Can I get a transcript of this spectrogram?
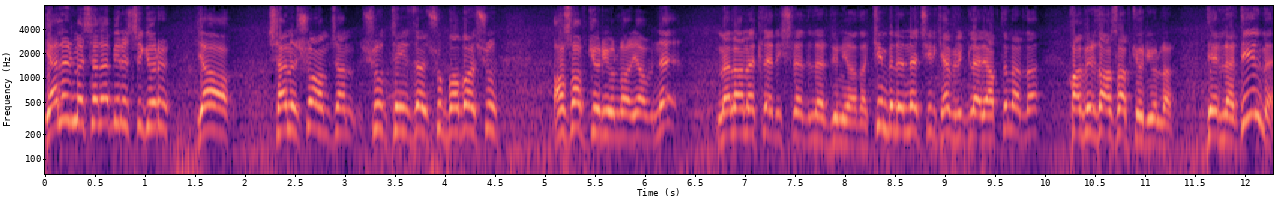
Gelir mesela birisi görür ya senin şu amcan, şu teyzen, şu baban, şu azap görüyorlar ya ne melanetler işlediler dünyada. Kim bilir ne çirkeflikler yaptılar da kabirde azap görüyorlar derler değil mi?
